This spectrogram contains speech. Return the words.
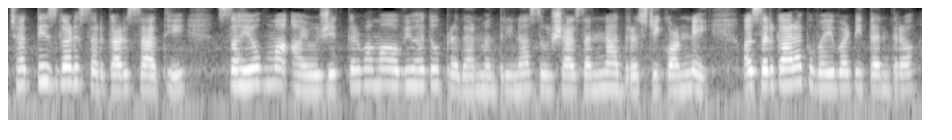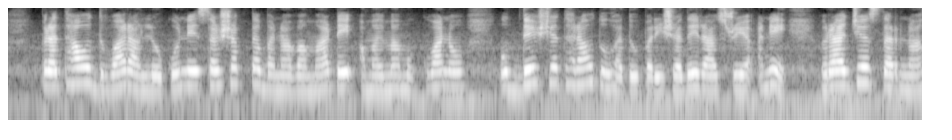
છત્તીસગઢ સરકાર સાથે સહયોગમાં આયોજિત કરવામાં આવ્યું હતું. પ્રધાનમંત્રીના સુશાસનના દ્રષ્ટિકોણને અસરકારક વહીવટીતંત્ર પ્રથાઓ દ્વારા લોકોને સશક્ત બનાવવા માટે અમલમાં મૂકવાનો ઉદ્દેશ્ય ધરાવતું હતું. પરિષદે રાષ્ટ્રીય અને રાજ્ય સ્તરના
